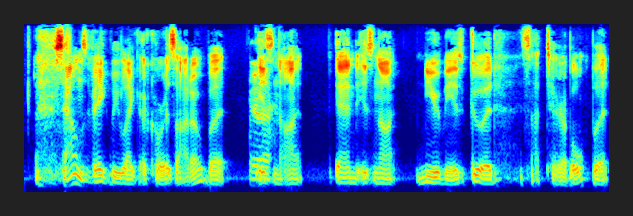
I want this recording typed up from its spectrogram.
sounds vaguely like Acorazado but Yeah. is not and is not nearly as good. It's not terrible, but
